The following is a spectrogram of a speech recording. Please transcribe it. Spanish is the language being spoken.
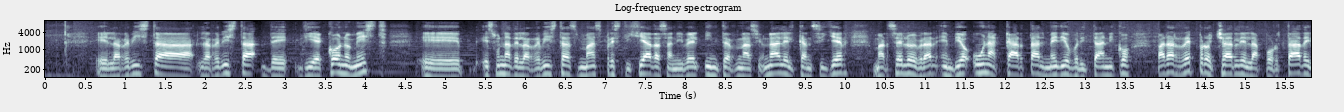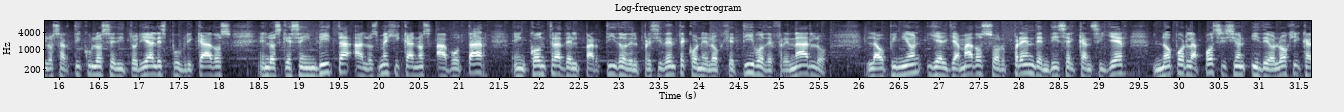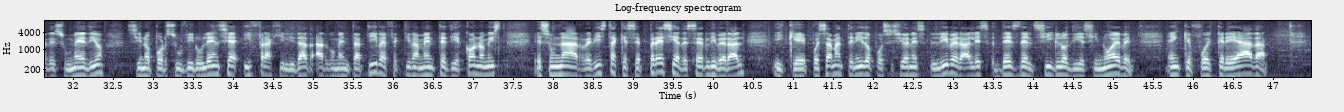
Eh, la revista, la revista de The Economist eh, es una de las revistas más prestigiadas a nivel internacional. El canciller Marcelo Ebrard envió una carta al medio británico para reprocharle la portada y los artículos editoriales publicados en los que se invita a los mexicanos a votar en contra del partido del presidente con el objetivo de frenarlo. La opinión y el llamado sorprenden, dice el canciller, no por la posición ideológica de su medio, sino por su virulencia y fragilidad argumentativa. Efectivamente, The Economist es una revista que se precia de ser liberal y que pues ha mantenido posiciones liberales desde el siglo XIX en que fue creada.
